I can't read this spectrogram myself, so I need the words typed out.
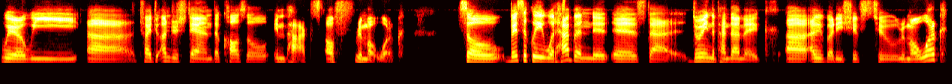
where we uh, try to understand the causal impacts of remote work. So basically, what happened is, that during the pandemic, uh, everybody shifts to remote work,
